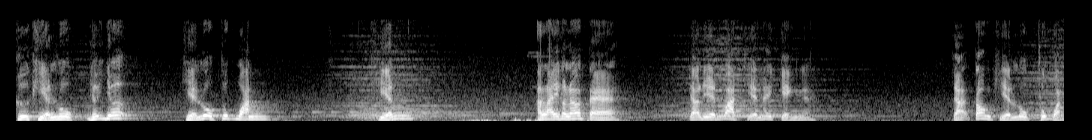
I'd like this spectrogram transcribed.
คือเขียนรูปเยอะๆ เขียนรูปทุกวัน เขียนอะไรก็แล้วแต่จะเรียนวาดเขียนให้เก่งเนี่ย จะต้องเขียนรูปทุกวัน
